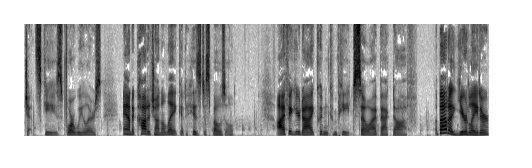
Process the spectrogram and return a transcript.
jet skis, four wheelers, and a cottage on a lake at his disposal. I figured I couldn't compete, so I backed off. About a year later,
